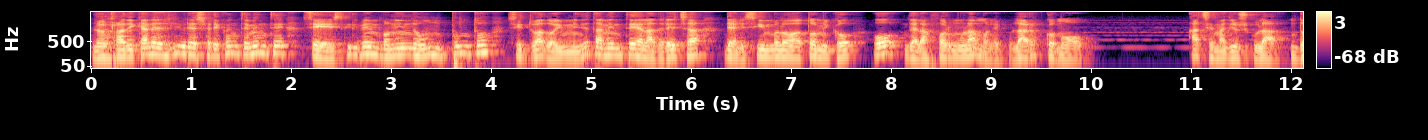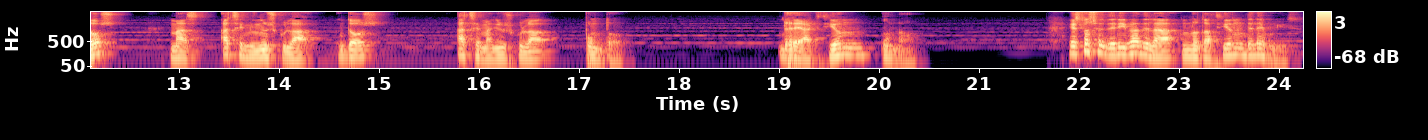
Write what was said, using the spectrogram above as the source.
los radicales libres frecuentemente se escriben poniendo un punto situado inmediatamente a la derecha del símbolo atómico o de la fórmula molecular como H mayúscula 2 más H minúscula 2 H mayúscula punto. Reacción 1. Esto se deriva de la notación de Lewis.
